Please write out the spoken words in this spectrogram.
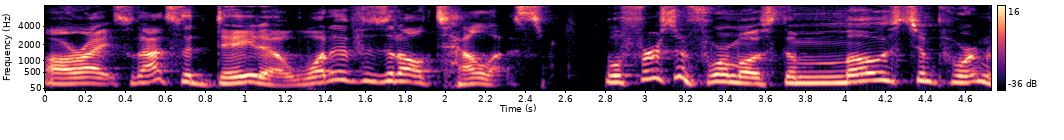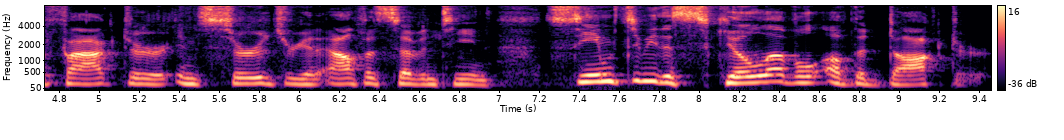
All right, so that's the data. What does it all tell us? Well, first and foremost, the most important factor in surgery in Alpha 17 seems to be the skill level of the doctor,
